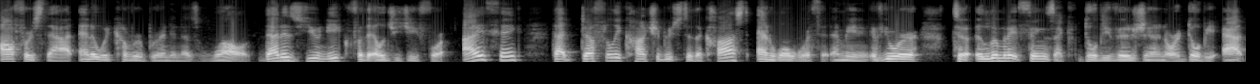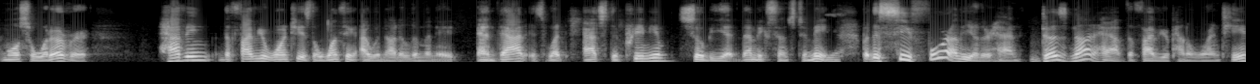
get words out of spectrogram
offers that, and it would cover burn-in as well. That mm-hmm. unique for the LG G4. I think that definitely contributes to the cost and well worth it. I mean, if you were to eliminate things like Dolby Vision or Dolby Atmos or whatever, having the five-year warranty is the one thing I would not eliminate. And that is what adds to the premium, so be it. That makes sense to me. Yeah. But the C4, on the other hand, does not have the five-year panel warranty.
